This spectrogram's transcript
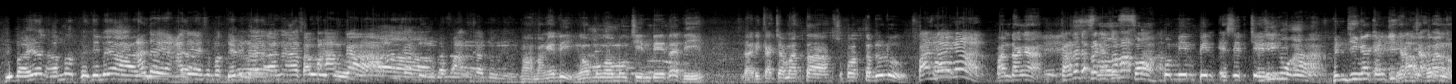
dibayar sama PTBA. Ada yang ada yang seperti Jadi itu. kayak anak asuh Bapak angka. Angka dulu, bapak angka dulu. Nah, Bang Edi, ngomong-ngomong Cinde tadi, dari kacamata supporter dulu. Pandangan. Pandangan. Karena tak pakai kacamata. Sosok pemimpin SFC ah. Benjingakan kita. yang Cak Mano.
